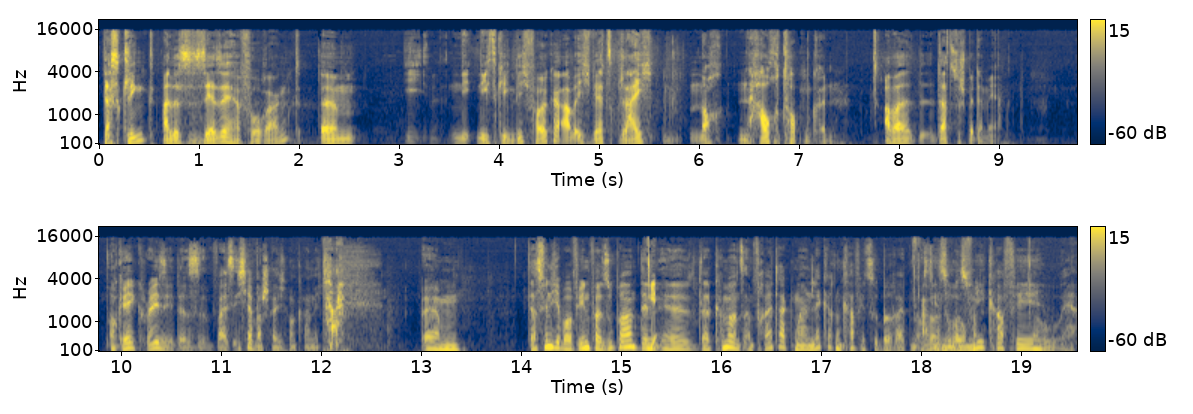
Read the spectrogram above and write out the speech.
Das klingt alles sehr, sehr hervorragend. Ähm, nichts gegen dich, Volker, aber ich werde es gleich noch einen Hauch toppen können. Aber dazu später mehr. Okay, crazy. Das weiß ich ja wahrscheinlich noch gar nicht. Ähm, das finde ich aber auf jeden Fall super, denn Ja. äh, da können wir uns am Freitag mal einen leckeren Kaffee zubereiten. Aus Aber diesem von. Gourmet-Kaffee Oh, ja.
